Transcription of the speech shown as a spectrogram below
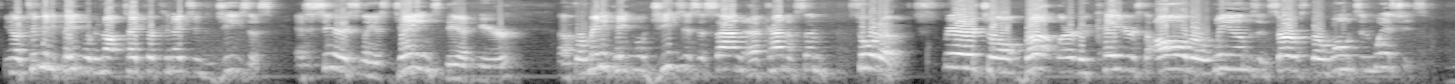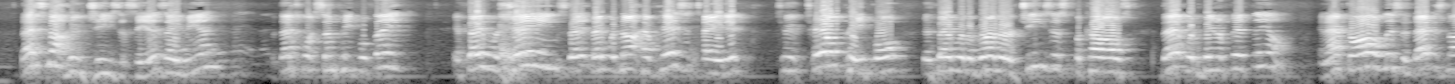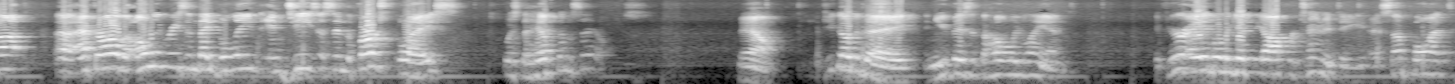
You know, too many people do not take their connection to Jesus as seriously as James did here. Uh, for many people, Jesus is a kind of some sort of spiritual butler who caters to all their whims and serves their wants and wishes. That's not who Jesus is, amen? But that's what some people think. If they were James, they, they would not have hesitated to tell people that they were the brother of Jesus because that would benefit them. And after all, listen, that is not, uh, after all, the only reason they believed in Jesus in the first place was to help themselves. Now, if you go today and you visit the Holy Land, if you're able to get the opportunity at some point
